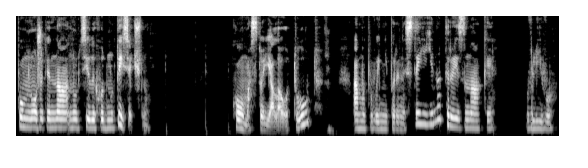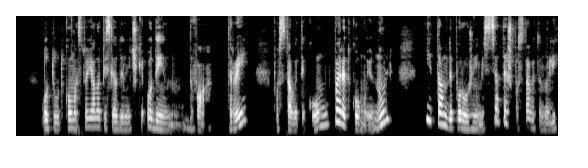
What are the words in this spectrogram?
помножити на 0,1 тисячну. Кома стояла отут, а ми повинні перенести її на три знаки вліво. Отут кома стояла після одинички. 1, 2, 3. Поставити кому, перед комою 0. І там, де порожні місця, теж поставити нулі.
